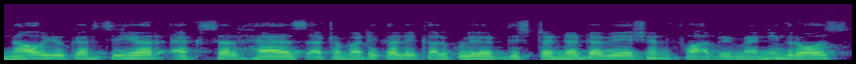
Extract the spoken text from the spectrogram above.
Now you can see here Excel has automatically calculated the standard deviation for remaining rows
